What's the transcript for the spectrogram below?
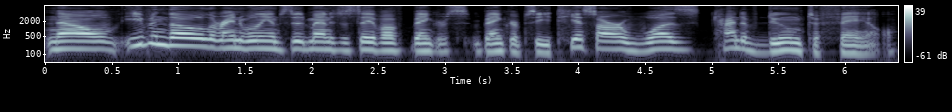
Now, even though Lorraine Williams did manage to stave off bankruptcy, TSR was kind of doomed to fail.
